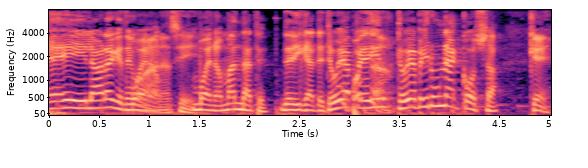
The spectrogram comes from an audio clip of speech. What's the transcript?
Eh, la verdad que tengo bueno, ganas, sí. bueno, mándate, dedícate. Te voy a importa. pedir, te voy a pedir una cosa. ¿Qué?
